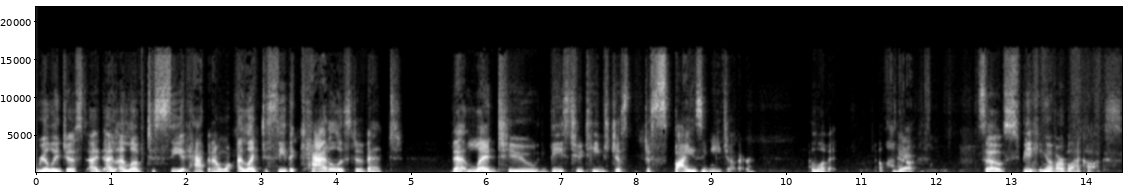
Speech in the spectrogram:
really just I, I I love to see it happen. I want I like to see the catalyst event that led to these two teams just despising each other. I love it. I love it. Yeah, So speaking of our Blackhawks,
